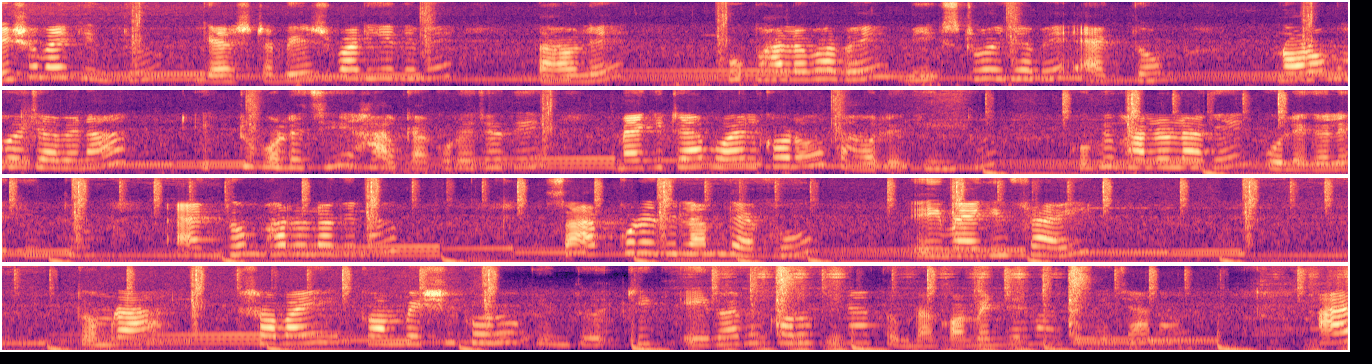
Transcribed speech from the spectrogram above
এই সময় কিন্তু গ্যাসটা বেশ বাড়িয়ে দেবে, তাহলে খুব ভালোভাবে মিক্সড হয়ে যাবে, একদম নরম হয়ে যাবে না। একটু বলেছি, হালকা করে যদি ম্যাগিটা বয়েল করো, তাহলে কিন্তু খুবই ভালো লাগে, গলে গেলে কিন্তু একদম ভালো লাগে না। সার্ভ করে দিলাম, দেখো, এই ম্যাগি ফ্রাই তোমরা সবাই কম বেশি করো, কিন্তু ঠিক এইভাবে করো কিনা তোমরা কমেন্টের মাধ্যমে জানাও। আর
